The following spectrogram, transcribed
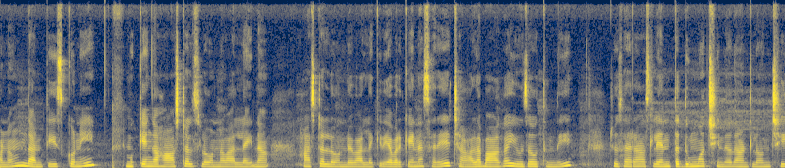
మనం దాన్ని తీసుకొని ముఖ్యంగా హాస్టల్స్లో ఉన్న వాళ్ళైనా హాస్టల్లో ఉండే వాళ్ళకి ఎవరికైనా సరే చాలా బాగా యూజ్ అవుతుంది. చూసారా? అసలు ఎంత దుమ్ము వచ్చిందో దాంట్లోంచి.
